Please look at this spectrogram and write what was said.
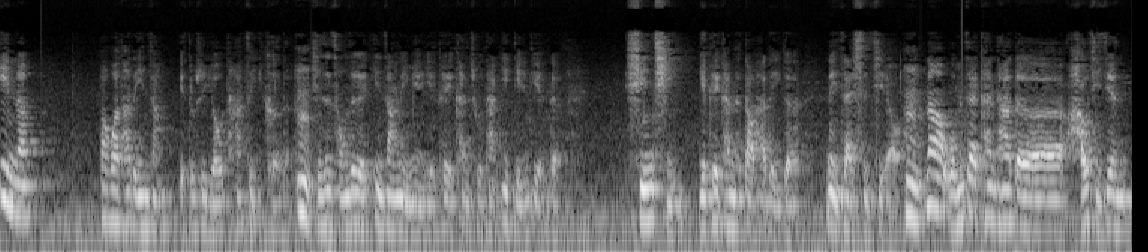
印呢，包括他的印章也都是由他自己刻的。嗯，其实从这个印章里面也可以看出他一点点的。心情也可以看得到他的一个内在世界哦。嗯，那我们在看他的好几件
